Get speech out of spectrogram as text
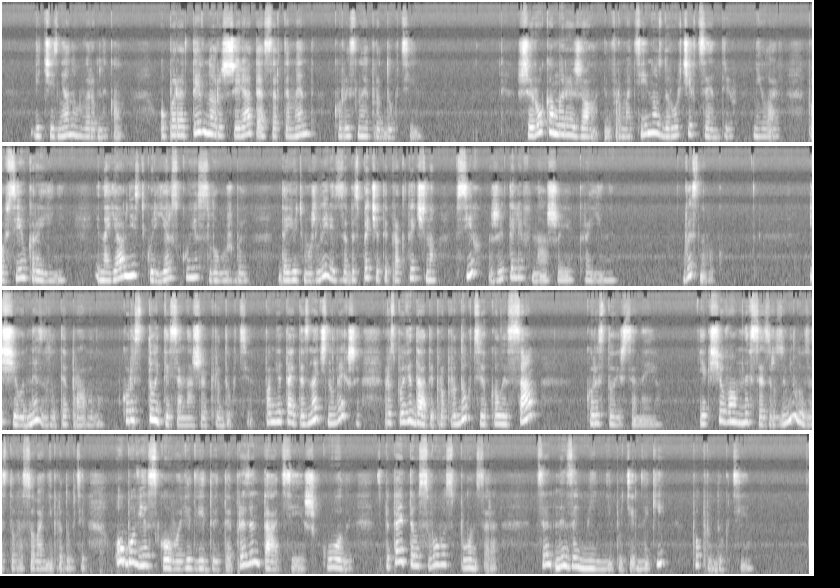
вітчизняного виробника, оперативно розширяти асортимент корисної продукції. Широка мережа інформаційно-оздоровчих центрів Life по всій Україні і наявність кур'єрської служби дають можливість забезпечити практично всіх жителів нашої країни. Висновок. І ще одне золоте правило. Користуйтеся нашою продукцією. Пам'ятайте, значно легше розповідати про продукцію, коли сам користуєшся нею. Якщо вам не все зрозуміло у застосуванні продукції, обов'язково відвідуйте презентації, школи, спитайте у свого спонсора. Це незамінні путівники по продукції.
